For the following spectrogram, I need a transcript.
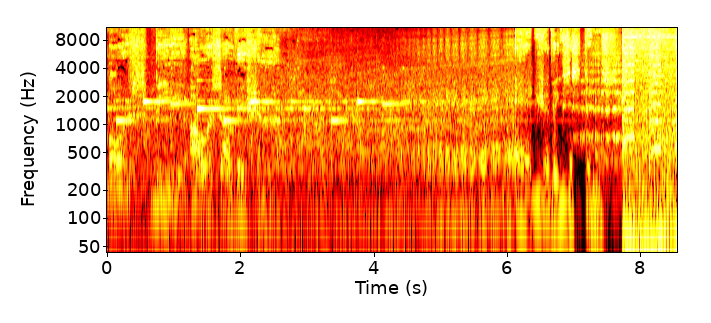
Force be our salvation. Edge of existence.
